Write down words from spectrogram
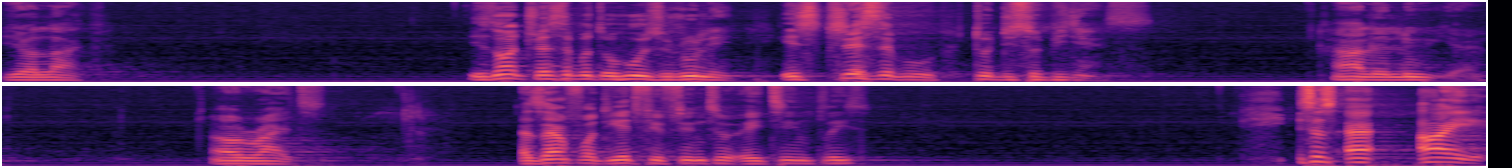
your lack. It's not traceable to who is ruling, it's traceable to disobedience. Hallelujah. All right. Isaiah 48 15 to 18, please. It says, I, I,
